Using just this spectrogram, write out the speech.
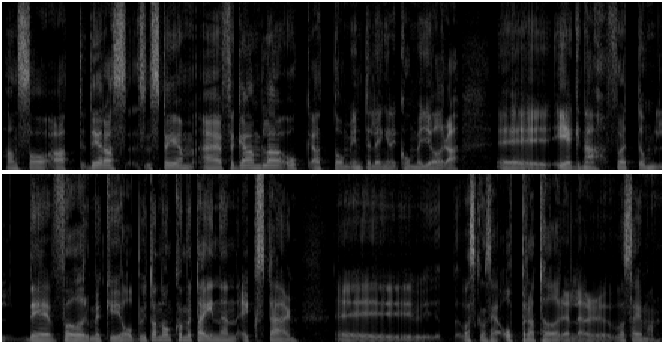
Han sa att deras system är för gamla och att de inte längre kommer göra eh, egna för att de, det är för mycket jobb utan de kommer ta in en extern eh, vad ska man säga, operatör eller vad säger man?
